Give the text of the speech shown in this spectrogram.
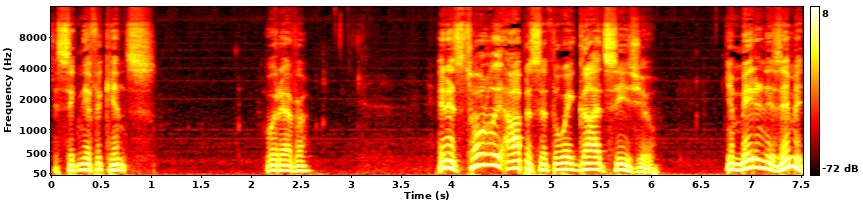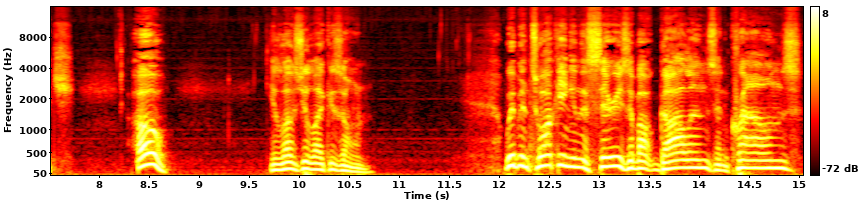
their significance, whatever. And it's totally opposite the way God sees you. You're made in His image. Oh, He loves you like His own. We've been talking in the series about garlands and crowns,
